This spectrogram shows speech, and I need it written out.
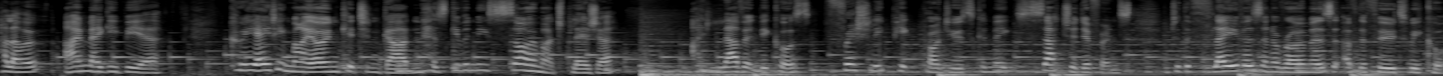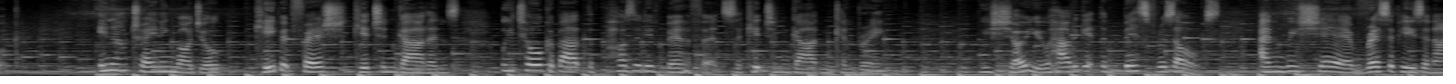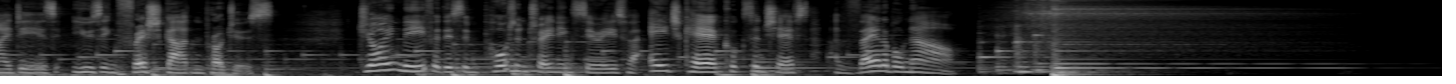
Hello, I'm Maggie Beer. Creating my own kitchen garden has given me so much pleasure. I love it because freshly picked produce can make such a difference to the flavours and aromas of the foods we cook. In our training module, Keep It Fresh Kitchen Gardens, we talk about the positive benefits a kitchen garden can bring. We show you how to get the best results and we share recipes and ideas using fresh garden produce. Join me for this important training series for aged care cooks and chefs available now.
